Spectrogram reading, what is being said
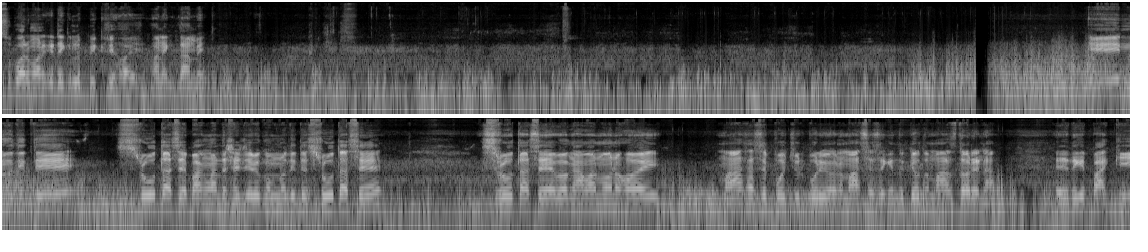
সুপার মার্কেটে এগুলো বিক্রি হয়, অনেক দামে এই নদীতে স্রোত আছে, বাংলাদেশে যেরকম নদীতে স্রোত আছে স্রোত আছে এবং আমার মনে হয় মাছ আছে, প্রচুর পরিমাণে মাছ আছে, কিন্তু কেউ তো মাছ ধরে না। এদিকে পাখি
